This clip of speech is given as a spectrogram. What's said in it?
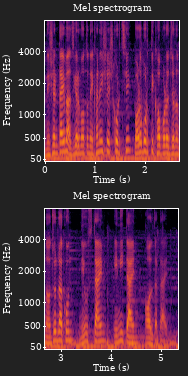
নেশন টাইম, আজকের মতন এখানেই শেষ করছি। পরবর্তী খবরের জন্য নজর রাখুন news time, any time, all the time.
